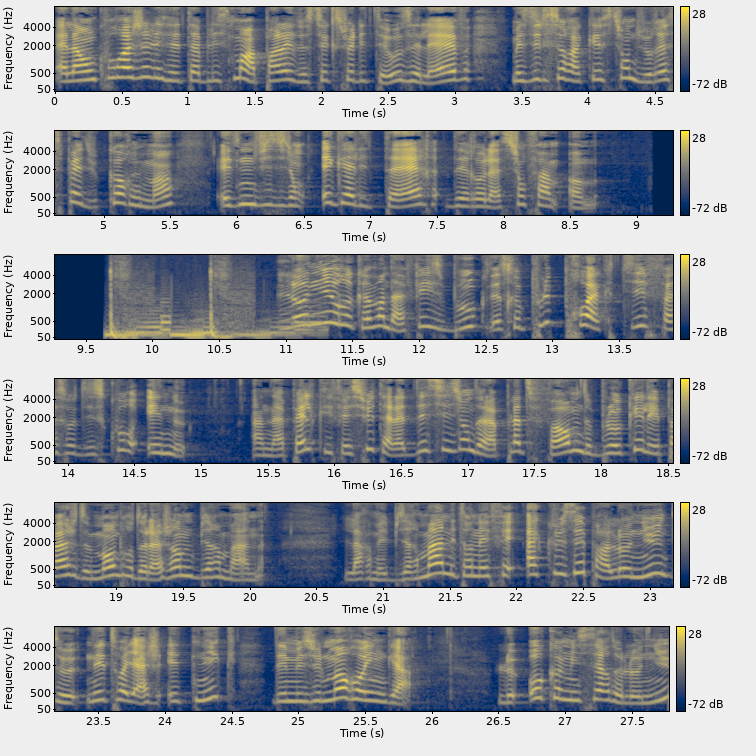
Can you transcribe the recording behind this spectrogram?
elle a encouragé les établissements à parler de sexualité aux élèves, mais il sera question du respect du corps humain et d'une vision égalitaire des relations femmes-hommes. L'ONU recommande à Facebook d'être plus proactif face aux discours haineux. Un appel qui fait suite à la décision de la plateforme de bloquer les pages de membres de la junte birmane. L'armée birmane est en effet accusée par l'ONU de nettoyage ethnique des musulmans rohingyas. Le haut commissaire de l'ONU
